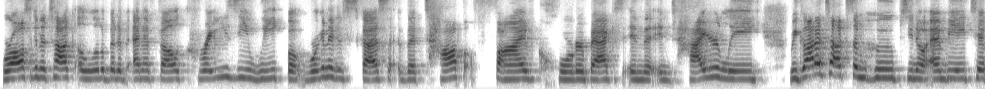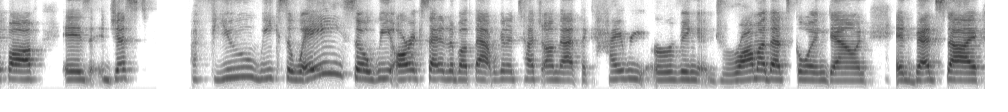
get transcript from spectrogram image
We're also going to talk a little bit of NFL crazy week, but we're going to discuss the top five quarterbacks in the entire league. We got to talk some hoops. You know, NBA tip off is just a few weeks away. So we are excited about that. We're going to touch on that, the Kyrie Irving drama that's going down in Bed-Stuy.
